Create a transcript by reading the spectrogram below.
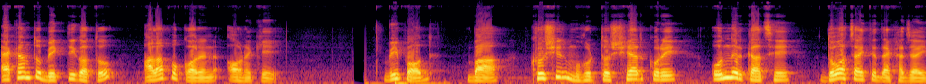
একান্ত ব্যক্তিগত আলাপও করেন অনেকে। বিপদ বা খুশির মুহূর্ত শেয়ার করে অন্যের কাছে দোয়া চাইতে দেখা যায়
